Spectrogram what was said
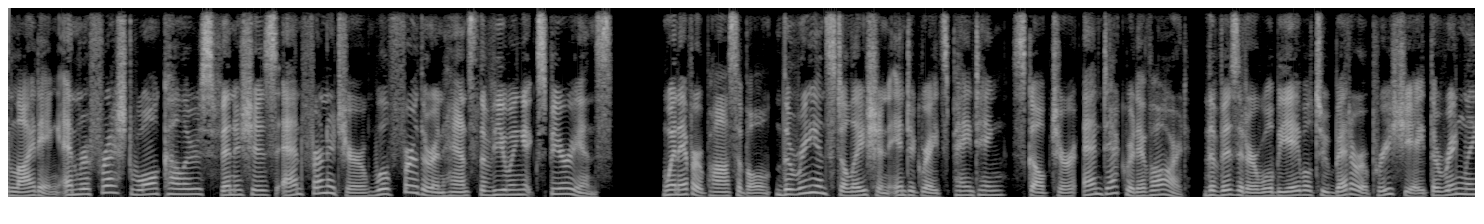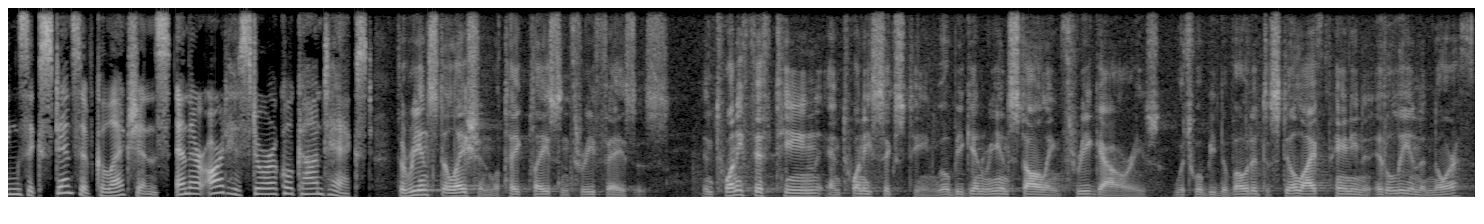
lighting and refreshed wall colors, finishes, and furniture will further enhance the viewing experience. Whenever possible, the reinstallation integrates painting, sculpture, and decorative art. The visitor will be able to better appreciate the Ringling's extensive collections and their art historical context. The reinstallation will take place in three phases. In 2015 and 2016, we'll begin reinstalling three galleries, which will be devoted to still life painting in Italy in the north,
